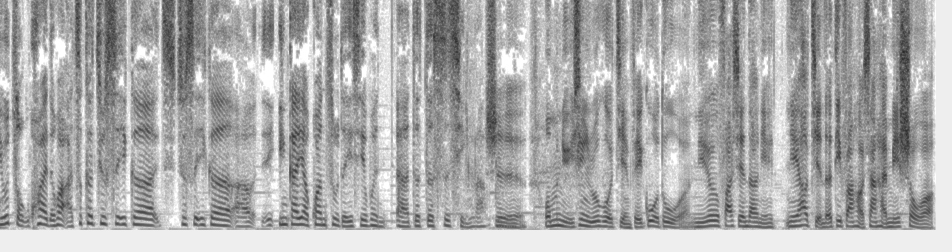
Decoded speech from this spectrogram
有肿块的话啊，这个就是一个就是一个呃，应该要关注的一些问呃的的事情了。是我们女性如果减肥过度，你就发现到你你要减的地方好像还没瘦哦，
